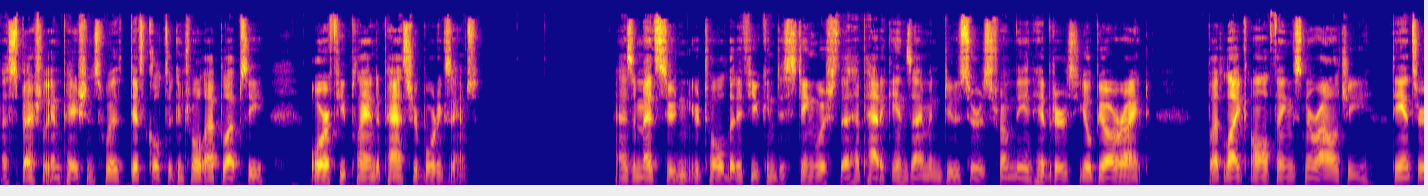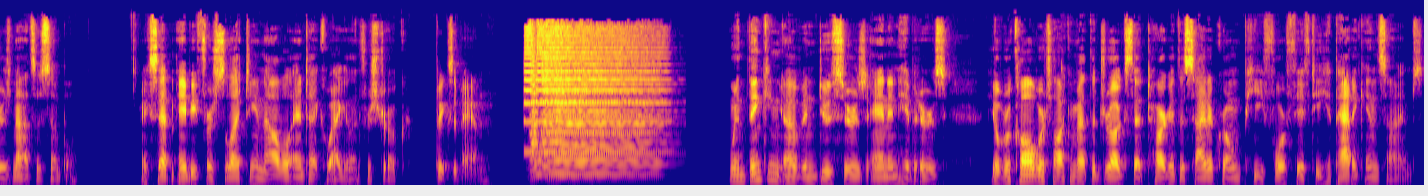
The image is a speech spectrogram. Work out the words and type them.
especially in patients with difficult to control epilepsy or if you plan to pass your board exams. As a med student, you're told that if you can distinguish the hepatic enzyme inducers from the inhibitors, you'll be alright. But like all things neurology, the answer is not so simple except maybe for selecting a novel anticoagulant for stroke. Apixaban. When thinking of inducers and inhibitors, you'll recall we're talking about the drugs that target the cytochrome P450 hepatic enzymes.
